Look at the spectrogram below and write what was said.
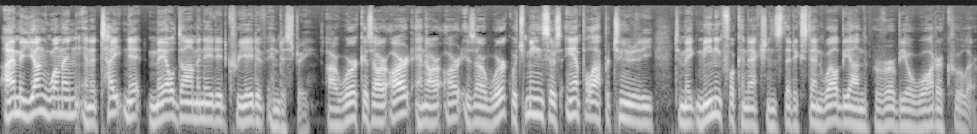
I'm a young woman in a tight knit, male dominated creative industry. Our work is our art, and our art is our work, which means there's ample opportunity to make meaningful connections that extend well beyond the proverbial water cooler.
